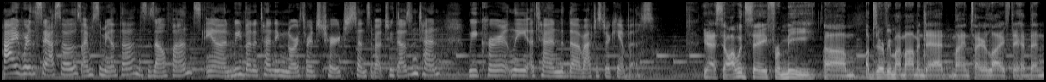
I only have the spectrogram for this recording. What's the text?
Hi, we're the Sassos. I'm Samantha. This is Alphonse. And we've been attending Northridge Church since about 2010. We currently attend the Rochester campus. Yeah, so I would say for me, um, observing my mom and dad my entire life, they have been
